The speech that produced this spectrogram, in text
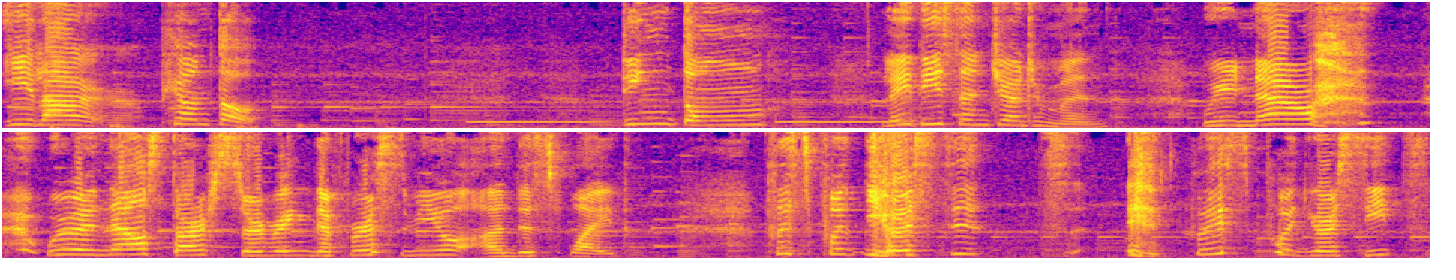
일할 편도. Ding dong. Ladies and gentlemen, we now we will now start serving the first meal on this flight. Please put your seats please put your seats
